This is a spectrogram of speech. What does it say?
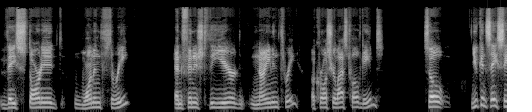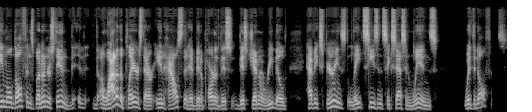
they started one and three and finished the year nine and three across your last 12 games. So you can say same old Dolphins, but understand a lot of the players that are in house that have been a part of this this general rebuild have experienced late season success and wins with the Dolphins.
